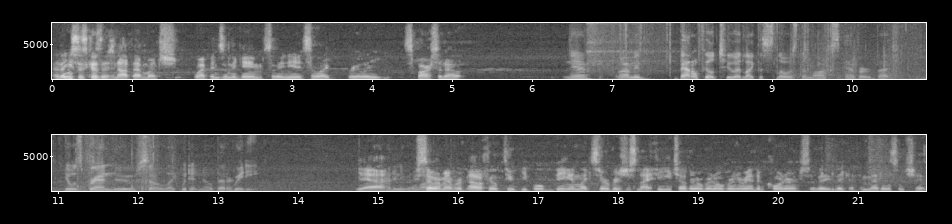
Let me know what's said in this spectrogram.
I think it's just because there's not that much weapons in the game, so they needed to like really sparse it out. Yeah, well, I mean, Battlefield 2 had like the slowest unlocks ever, but it was brand new, so like we didn't know better. Ready. Yeah, I didn't even I still in. remember Battlefield 2 people being in like servers just knifing each other over and over in a random corner, so they they get the medals and shit.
